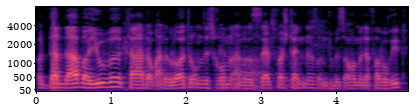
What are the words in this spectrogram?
Und dann da bei Juve, klar hat er auch andere Leute um sich rum, ein anderes Selbstverständnis und du bist auch immer der Favorit.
